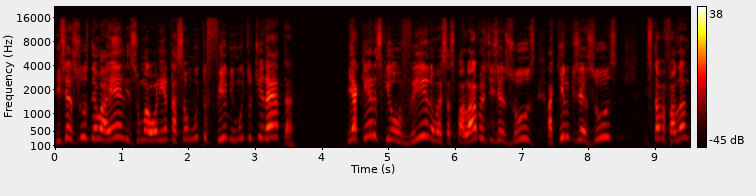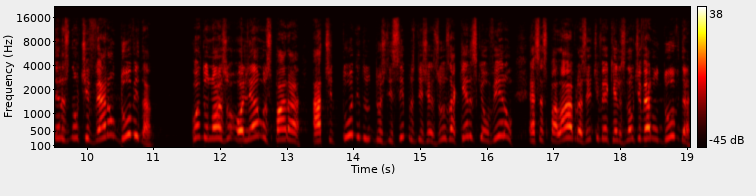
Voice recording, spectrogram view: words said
E Jesus deu a eles uma orientação muito firme, muito direta. E aqueles que ouviram essas palavras de Jesus, aquilo que Jesus estava falando, eles não tiveram dúvida. Quando nós olhamos para a atitude do, dos discípulos de Jesus, aqueles que ouviram essas palavras, a gente vê que eles não tiveram dúvida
